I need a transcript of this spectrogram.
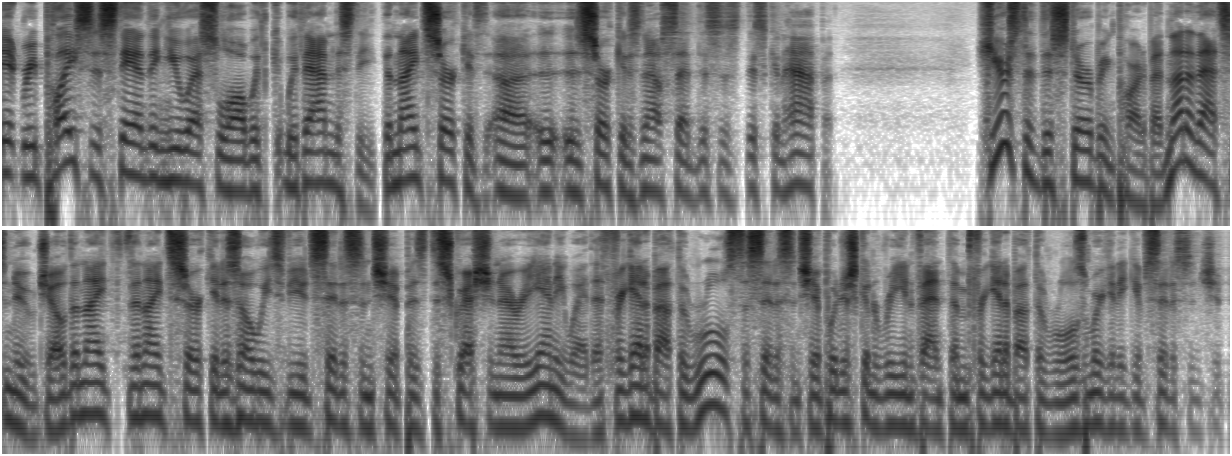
It replaces standing U.S. law with with amnesty. The Ninth Circuit uh, uh, Circuit has now said this is this can happen. Here's the disturbing part about it. None of that's new, Joe. The Ninth, the Ninth Circuit has always viewed citizenship as discretionary anyway. That forget about the rules to citizenship. We're just going to reinvent them. Forget about the rules, and we're going to give citizenship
